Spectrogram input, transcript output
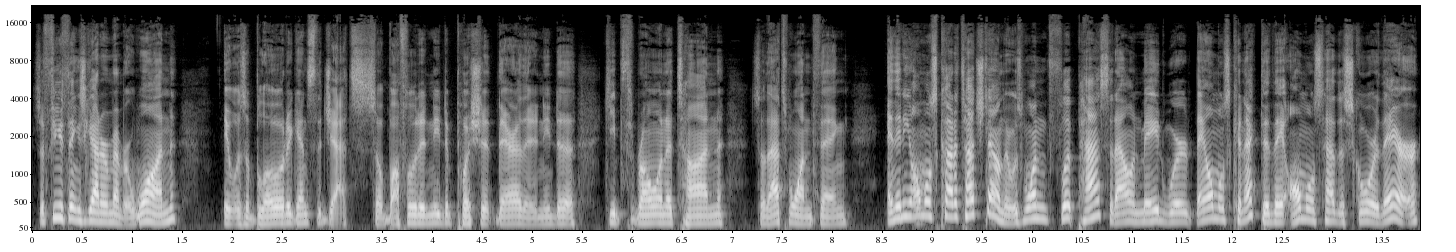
there's a few things you got to remember. One, it was a blowout against the Jets, so Buffalo didn't need to push it there. They didn't need to keep throwing a ton, so that's one thing. And then he almost caught a touchdown. There was one flip pass that Allen made where they almost connected. They almost had the score there.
